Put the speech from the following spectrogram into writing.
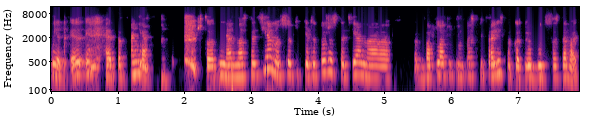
Нет, э- э, это понятно, что не одна статья, но все-таки это тоже статья на как бы, оплату труда специалистов, которые будут создавать.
